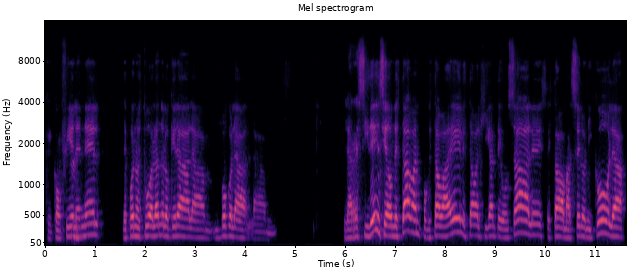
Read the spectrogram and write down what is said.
que confíen mm. en él. Después nos estuvo hablando de lo que era la, un poco la, la residencia donde estaban, porque estaba él, estaba el gigante González, estaba Marcelo Nicola,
